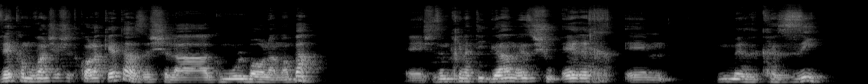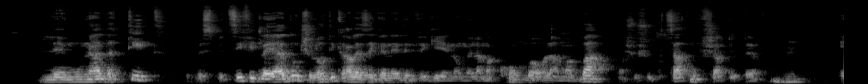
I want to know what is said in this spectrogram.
וכמובן שיש את כל הקטע הזה של הגמול בעולם הבא, אה, שזה מבחינתי גם איזשהו ערך אמ, מרכזי לאמונה דתית וספציפית ליהדות שלא תקרא לזה גן עדן וגיהנום אלא מקום בעולם הבא, משהו שהוא קצת מופשט יותר. Mm-hmm.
